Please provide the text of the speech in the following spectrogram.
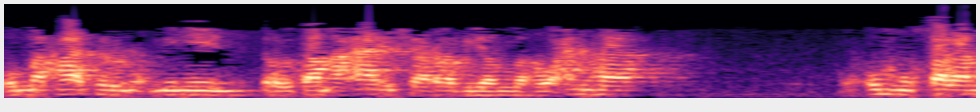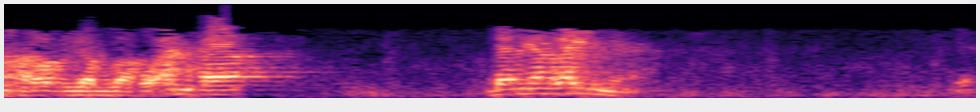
Ummahatul Mukminin terutama Aisyah radhiyallahu anha, Ummu Salamah radhiyallahu anha dan yang lainnya. Ya.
